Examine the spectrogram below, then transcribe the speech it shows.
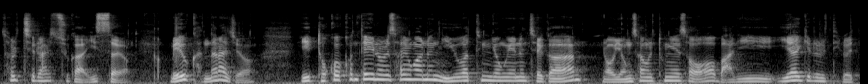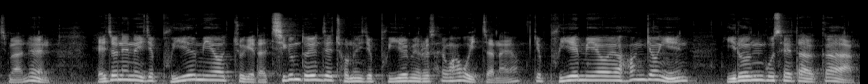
설치를 할 수가 있어요. 매우 간단하죠. 이 Docker 컨테이너를 사용하는 이유 같은 경우에는 제가 어, 영상을 통해서 많이 이야기를 드렸지만은 예전에는 이제 VMware 쪽에다 지금도 현재 저는 이제 VMware를 사용하고 있잖아요. VMware의 환경인 이런 곳에다가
